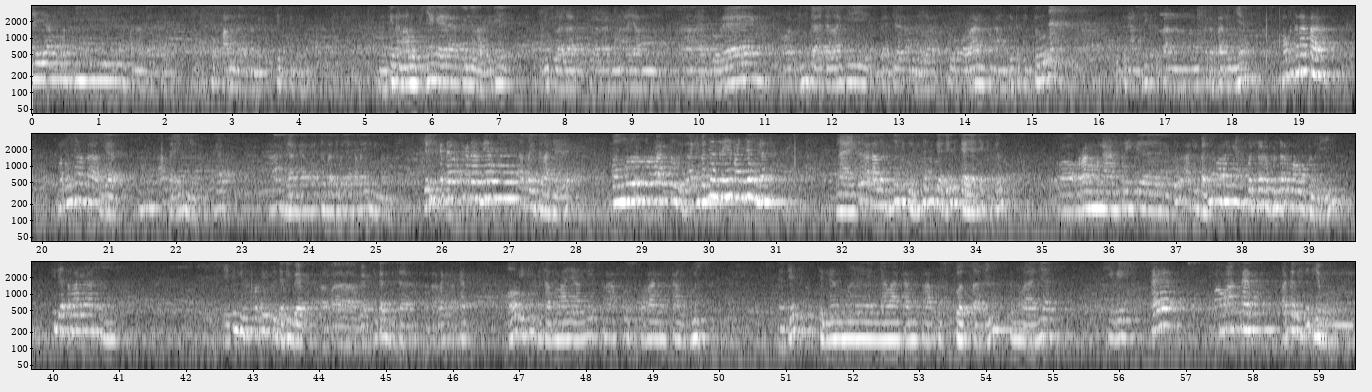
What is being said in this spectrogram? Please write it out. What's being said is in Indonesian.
ada yang lebih apa namanya lebih sopan dalam tanda kutip gitu ya. mungkin analoginya kayak inilah ini ini jualan jualan ayam eh, ayam goreng oh di sini juga ada lagi udah dia bayar 10 orang untuk ngantri ke situ gitu ngantri ke depan ke depan ini ya. Mau pesan apa? Menunya apa? Ya hmm, apa ini ya, ya ah nggak nggak nggak coba coba yang lain gimana? Jadi sekedar sekedar dia apa istilahnya ya mengulur-ulur waktu gitu akibatnya antriannya panjang kan? Nah itu analoginya gitu. Bisa juga dia gayanya gitu. Eh, orang mengantri ke itu akibatnya orang yang benar-benar mau beli tidak terlayani. Itu bisa seperti itu. Jadi web apa web itu kan bisa katakanlah kita set oh ini bisa melayani 100 orang sekaligus. Nah dia cukup dengan menyalakan 100 bot tadi semuanya kirim saya mau akses. Tapi habis itu dia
